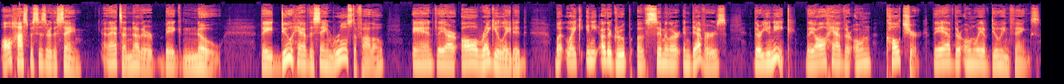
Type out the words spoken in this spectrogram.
all hospices are the same. That's another big no. They do have the same rules to follow, and they are all regulated, but like any other group of similar endeavors, they're unique. They all have their own culture, they have their own way of doing things.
